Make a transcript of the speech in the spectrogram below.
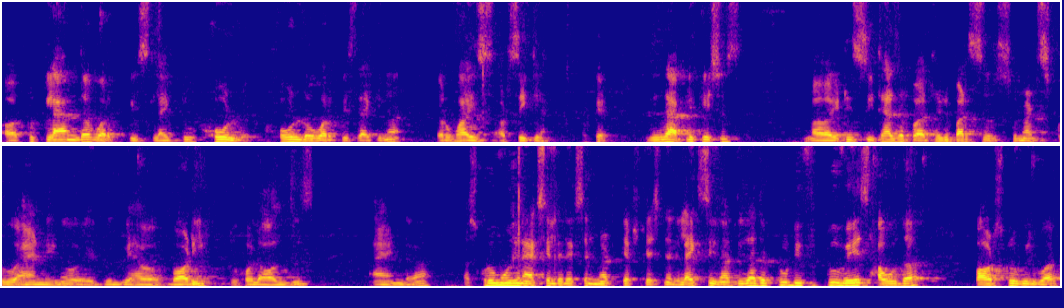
or to clamp the workpiece, like to hold hold the workpiece like in a vice or C clamp. Okay, these are the applications. Uh, it is it has a 3D parts so nut screw and you know it will be have a body to hold all these and uh, a screw moves in axial direction, nut kept stationary. Like see, now these are the two two ways how the power screw will work.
